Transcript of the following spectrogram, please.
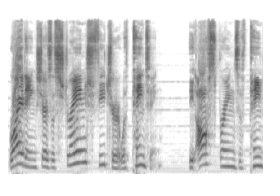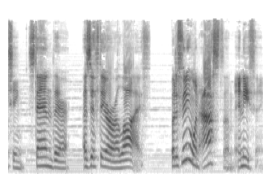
writing shares a strange feature with painting. The offsprings of painting stand there as if they are alive, but if anyone asks them anything,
